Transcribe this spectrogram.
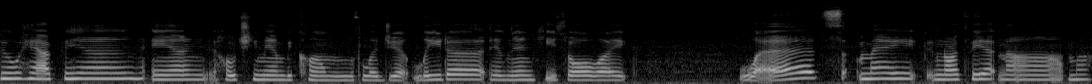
II happened, and Ho Chi Minh becomes legit leader, and then he's all like, "Let's make North Vietnam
